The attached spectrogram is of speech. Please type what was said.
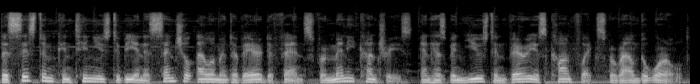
The system continues to be an essential element of air defense for many countries and has been used in various conflicts around the world.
